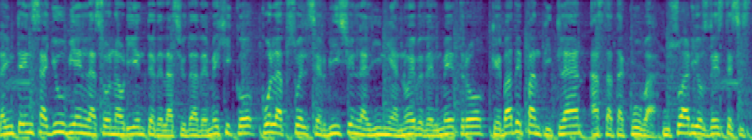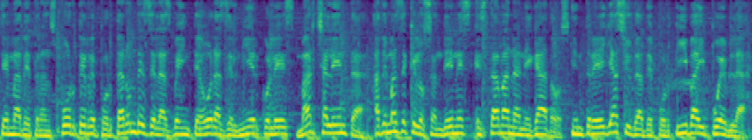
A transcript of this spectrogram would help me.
La intensa lluvia en la zona oriente de la Ciudad de México colapsó el servicio en la línea 9 del metro que va de Pantitlán hasta Tacuba. Usuarios de este sistema de transporte reportaron desde las 20 horas del miércoles marcha lenta, además de que los andenes estaban anegados, entre ellas Ciudad Deportiva y Puebla.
